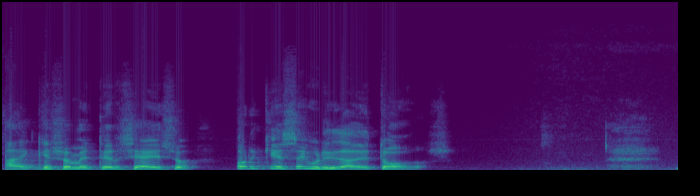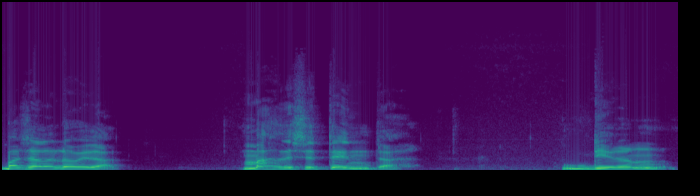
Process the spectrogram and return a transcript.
Hay que someterse a eso porque es seguridad de todos. Vaya la novedad. Más de 70 dieron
